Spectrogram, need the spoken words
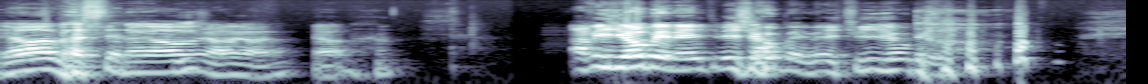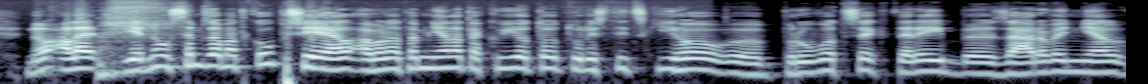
Jo, vlastně, no jo, jo, jo, jo. A víš houby, viď? Víš houby, viď? Víš houby. No ale jednou jsem za matkou přijel a ona tam měla takového toho turistického eh, průvodce, který b- zároveň měl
